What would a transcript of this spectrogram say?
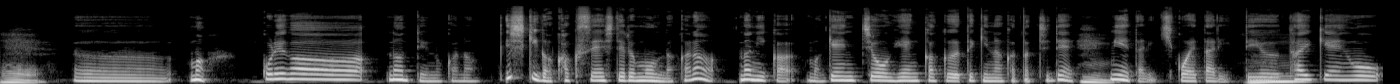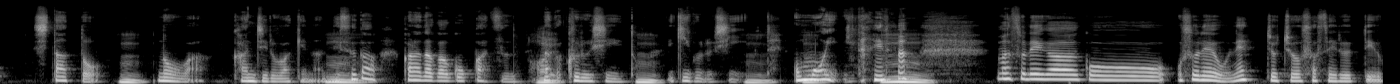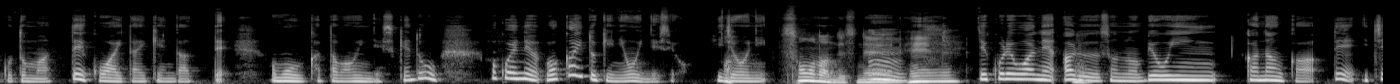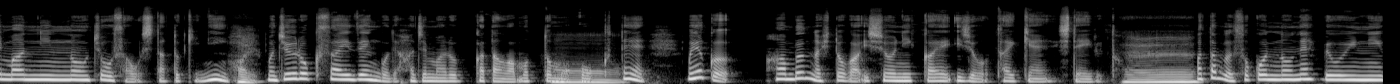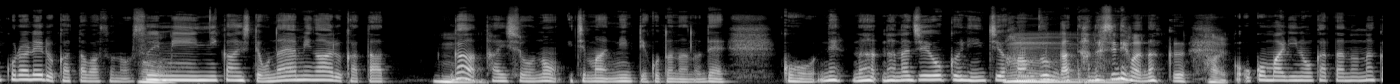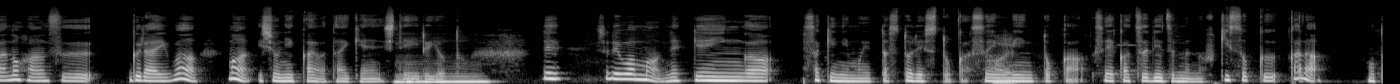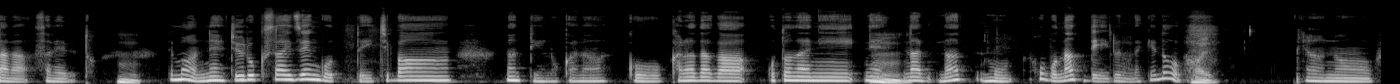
う。ん。まあ、これが、なんていうのかな。意識が覚醒してるもんだから、何か、まあ、幻聴、幻覚的な形で、うん。見えたり聞こえたりっていう体験をしたとうん。脳は感じるわけなんですが、うん。体が動かず、はい。なんか苦しいと息苦しいみたいな、うん。重いみたいな、うん。まあそれが、こう、恐れをね、助長させるっていうこともあって、怖い体験だって思う方は多いんですけど、まあ、これね、若い時に多いんですよ。非常に。そうなんですね。うん。へで、これはね、あうる、その、病院かなんかで1万人の調査をした時にえ。、はい。まあ、16歳前後で始まる方が最も多くて、まあ、約半分の人が一生に1回以上体験していると。まあ、。多分そこのね、病院に来られる方は、その睡眠に関してお悩みがある方が対象の1万人っていうことなので、こうね、な、70億人中半分がって話ではなく、はい。お困りの方の中の半数ぐらいは、まあ一緒に1回は体験しているよと。うん。で、それはまあね、原因が、先にも言ったストレスとか睡眠とか生活リズムの不規則からもたらされると。うん。で、まあね、16歳前後って一番、なんていうのかな、こう、体が大人にね、うんな、な、もう、ほぼなっているんだけど、はい。あの、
